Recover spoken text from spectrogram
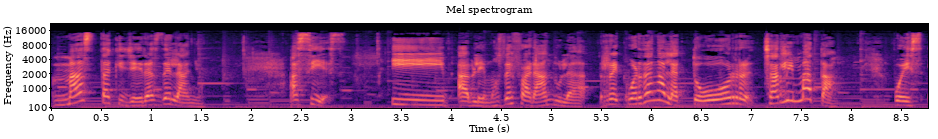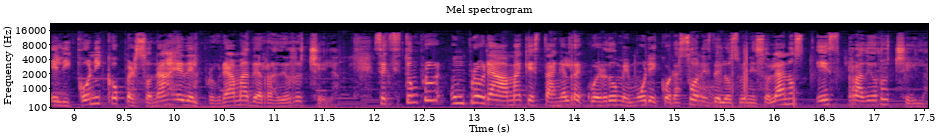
más taquilleras del año. Así es. Y hablemos de farándula. ¿Recuerdan al actor Charlie Mata? Pues el icónico personaje del programa de Radio Rochela. Si existe un, un programa que está en el recuerdo, memoria y corazones de los venezolanos, es Radio Rochela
